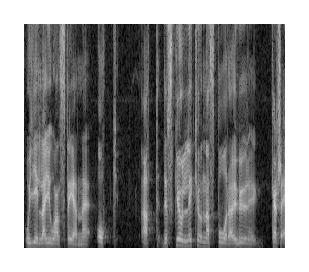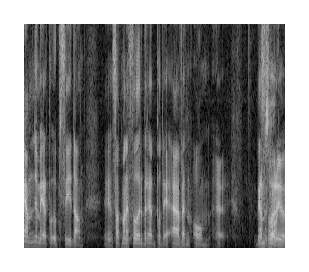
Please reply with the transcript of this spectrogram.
och gillar Johan Stene och att det skulle kunna spåra ur kanske ännu mer på uppsidan eh, så att man är förberedd på det även om eh, det men så är det ju.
